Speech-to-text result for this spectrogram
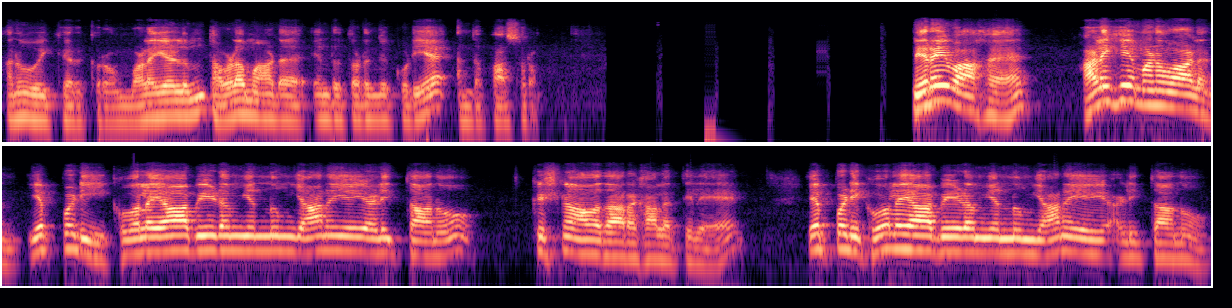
அனுபவிக்க இருக்கிறோம் வளையலும் தவளமாட என்று தொடங்கக்கூடிய அந்த பாசுரம். நிறைவாக அழகிய மணவாளன் எப்படி குவலையாபீடம் என்னும் யானையை அளித்தானோ கிருஷ்ண அவதார காலத்திலே எப்படி குவலையாபீடம் என்னும் யானையை அளித்தானோ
